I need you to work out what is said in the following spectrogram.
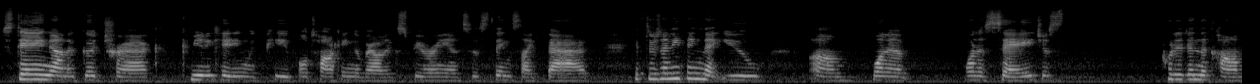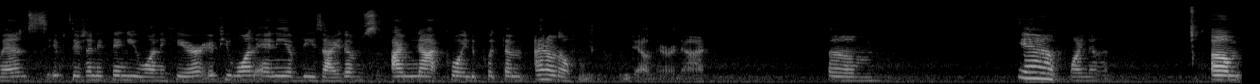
staying on a good track, communicating with people, talking about experiences, things like that. If there's anything that you want to want to say, just put it in the comments. If there's anything you want to hear, if you want any of these items, I'm not going to put them. I don't know if I'm going to put them down there or not. Um, yeah, why not? Um,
